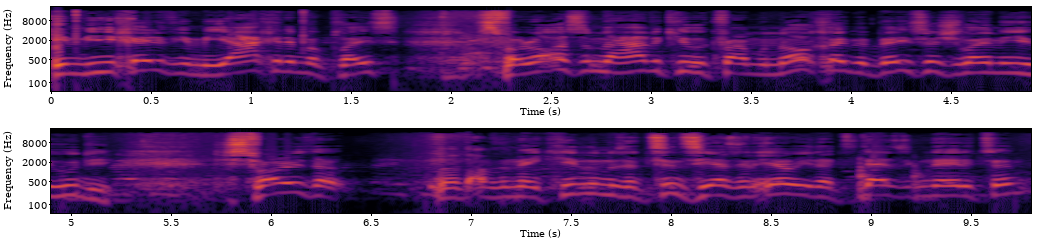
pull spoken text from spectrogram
In Yichid, if you miyachid in a place, Svarasim the Havikil Kramunochai Bebeisa Shalena Yehudi. The Svar is that not of the Mekilim is that since he has an area that's designated to him,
